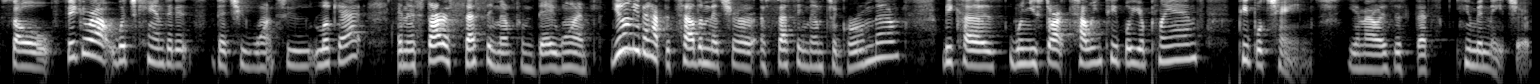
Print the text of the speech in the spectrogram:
So figure out which candidates that you want to look at and then start assessing them from day one. You don't even have to tell them that you're assessing them to groom them because when you start telling people your plans, people change. You know, it's just that's human nature.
